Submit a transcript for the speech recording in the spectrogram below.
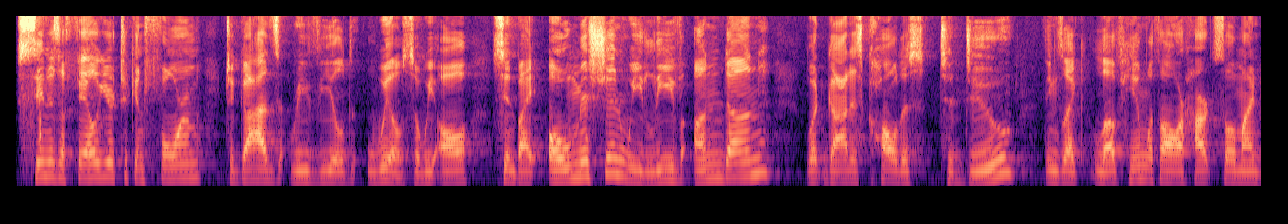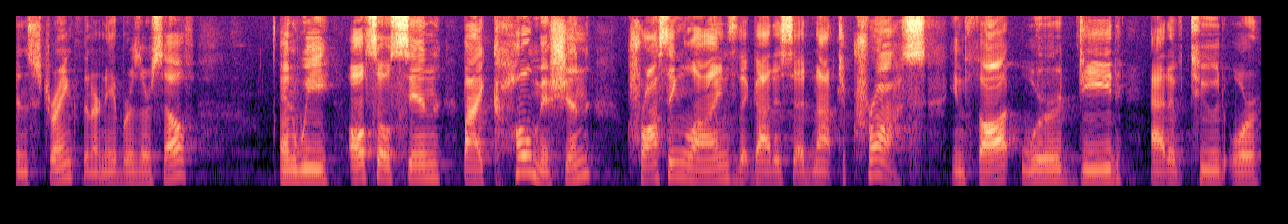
Sin is a failure to conform to God's revealed will. So, we all sin by omission. We leave undone what God has called us to do. Things like love Him with all our heart, soul, mind, and strength, and our neighbor as ourselves. And we also sin by commission crossing lines that God has said not to cross in thought, word, deed, attitude, or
